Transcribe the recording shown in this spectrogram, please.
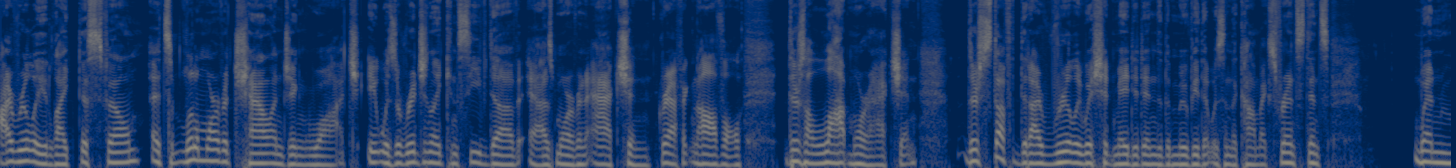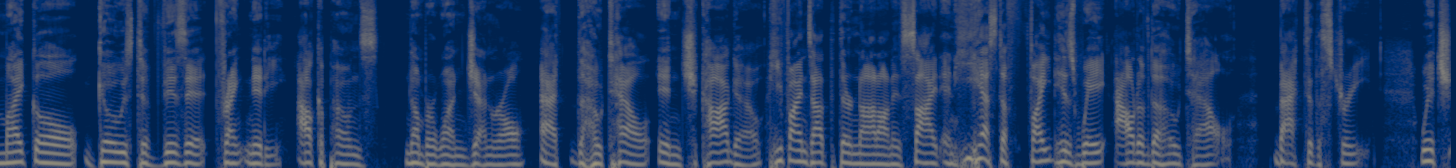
I really like this film. It's a little more of a challenging watch. It was originally conceived of as more of an action graphic novel. There's a lot more action. There's stuff that I really wish had made it into the movie that was in the comics. For instance, when Michael goes to visit Frank Nitti, Al Capone's number one general at the hotel in Chicago, he finds out that they're not on his side and he has to fight his way out of the hotel back to the street, which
